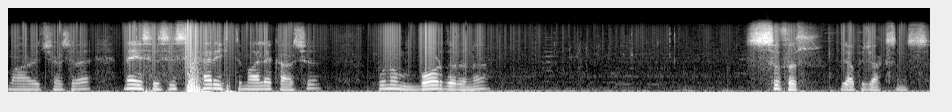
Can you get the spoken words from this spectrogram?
mavi çerçeve neyse siz her ihtimale karşı bunun border'ını sıfır yapacaksınız.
